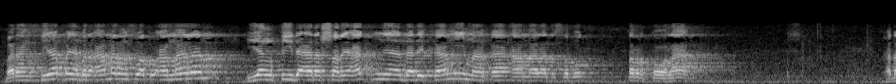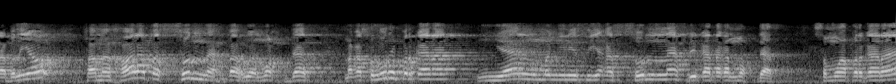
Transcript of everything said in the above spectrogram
Barang siapa yang beramal suatu amalan yang tidak ada syariatnya dari kami, maka amalan tersebut tertolak. Kata beliau, "Fama khalafa sunnah fa huwa muhdats." Maka seluruh perkara yang menyelisih as-sunnah dikatakan muhdats. Semua perkara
